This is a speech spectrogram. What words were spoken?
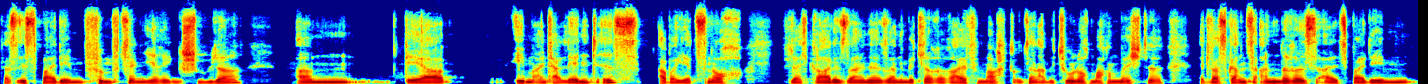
das ist bei dem 15-jährigen Schüler, ähm, der eben ein Talent ist, aber jetzt noch vielleicht gerade seine, seine mittlere Reife macht und sein Abitur noch machen möchte, etwas ganz anderes als bei dem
